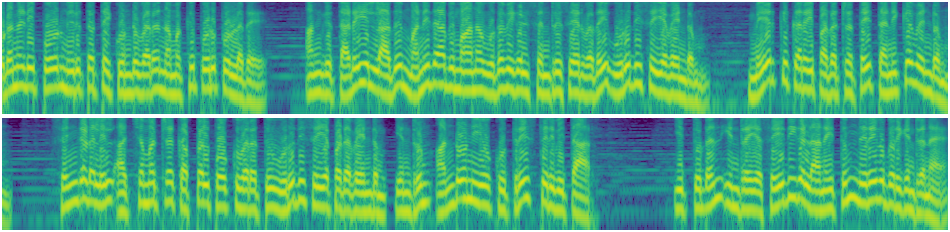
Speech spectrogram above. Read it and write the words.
உடனடி போர் நிறுத்தத்தை கொண்டுவர நமக்கு பொறுப்புள்ளது. அங்கு தடையில்லாது மனிதாபிமான உதவிகள் சென்று சேர்வதை உறுதி செய்ய வேண்டும். மேற்கு கரை பதற்றத்தை தணிக்க வேண்டும். செங்கடலில் அச்சமற்ற கப்பல் போக்குவரத்து உறுதி செய்யப்பட வேண்டும் என்றும் அண்டோனியோ குத்ரேஸ் தெரிவித்தார். இத்துடன் இன்றைய செய்திகள் அனைத்தும் நிறைவு பெறுகின்றன.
